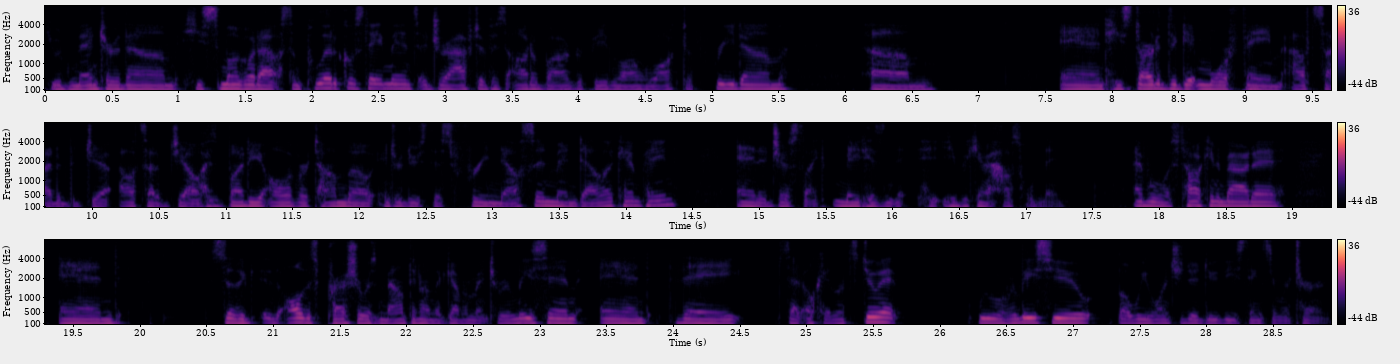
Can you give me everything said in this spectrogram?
he would mentor them. He smuggled out some political statements, a draft of his autobiography, Long Walk to Freedom. Um, and he started to get more fame outside of the jail, outside of jail. His buddy Oliver Tambo introduced this Free Nelson Mandela campaign, and it just like made his he became a household name. Everyone was talking about it, and so the, all this pressure was mounting on the government to release him, and they said, "Okay, let's do it. We will release you, but we want you to do these things in return."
